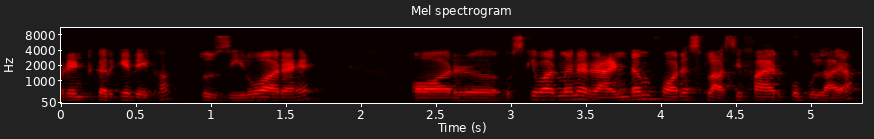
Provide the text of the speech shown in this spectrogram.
प्रिंट करके देखा तो ज़ीरो आ रहा है। और उसके बाद मैंने रैंडम फॉरेस्ट क्लासीफायर को बुलाया।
